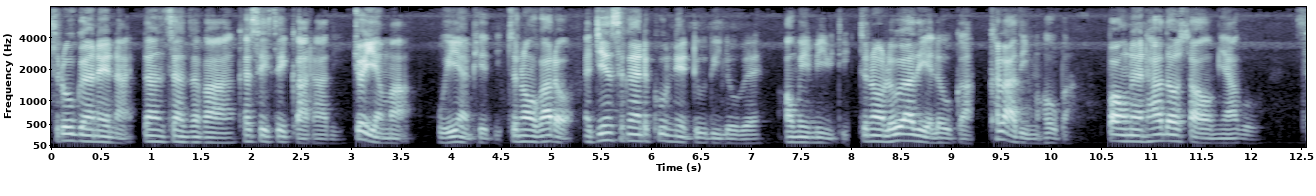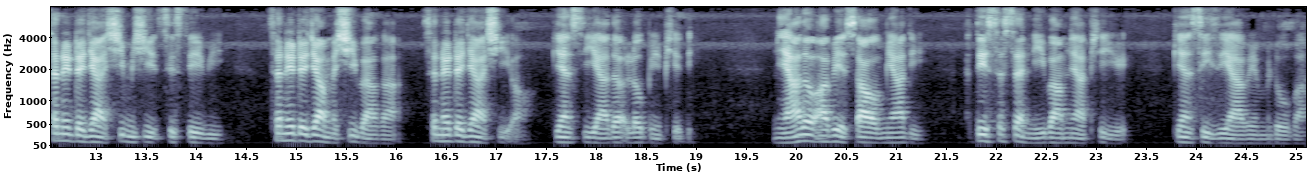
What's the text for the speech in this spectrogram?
စရိုဂန်ထဲ၌တန်ဆန်စကားခက်စိတ်စိတ်ကာထားသည်ကြွရံမှဝေးရန်ဖြစ်သည်ကျွန်တော်ကတော့အကျဉ်းစကန်တစ်ခုနှင့်တူသည်လိုပဲအောင်မေ့မိသည်ကျွန်တော်လုပ်ရသည့်အလုပ်ကခက်လာသည်မဟုတ်ပါပေါင်နှံထားသောစာအုပ်များကိုစနစ်တကျရှိမရှိစစ်ဆေးပြီးစနစ်တကျမရှိပါကစနစ်တကျရှိအောင်ပြန်စီရသောအလုပ်ပင်ဖြစ်သည် များသောအဖြစ်စာအုပ်များသည်အသေးဆက်ဆက်နီးပါးများဖြစ်၍ပြန်စီစရာပင်မလိုပါ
